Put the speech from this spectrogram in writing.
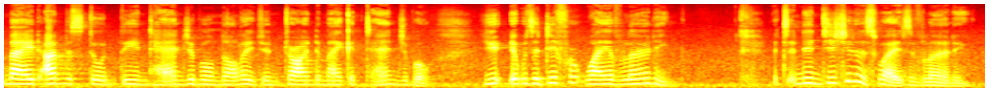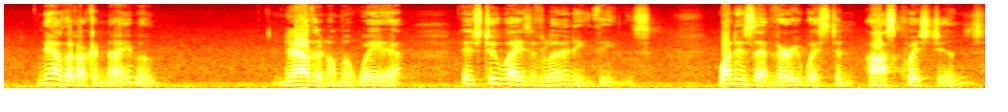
made understood the intangible knowledge and trying to make it tangible. You, it was a different way of learning. It's an indigenous ways of learning. Now that I can name them, now that I'm aware, there's two ways of learning things. One is that very Western ask questions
